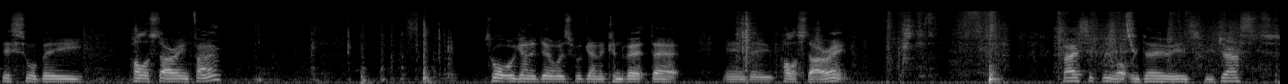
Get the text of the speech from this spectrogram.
This will be polystyrene foam. So what we're going to do is we're going to convert that into polystyrene. Basically what we do is we just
